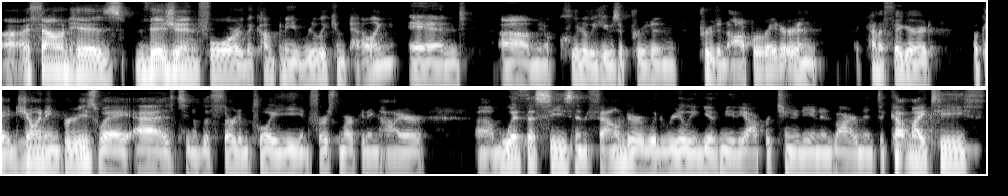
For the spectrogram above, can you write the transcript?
Uh, I found his vision for the company really compelling, and um, you know, clearly he was a proven proven operator. And I kind of figured, okay, joining Breezeway as you know the third employee and first marketing hire um, with a seasoned founder would really give me the opportunity and environment to cut my teeth,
